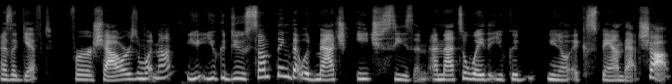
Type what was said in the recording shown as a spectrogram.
As a gift for showers and whatnot. You, you could do something that would match each season. And that's a way that you could, you know, expand that shop.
